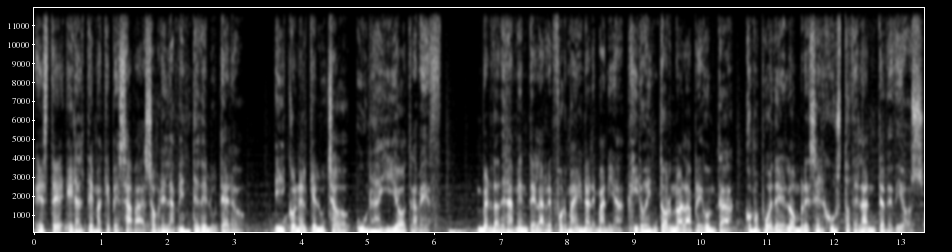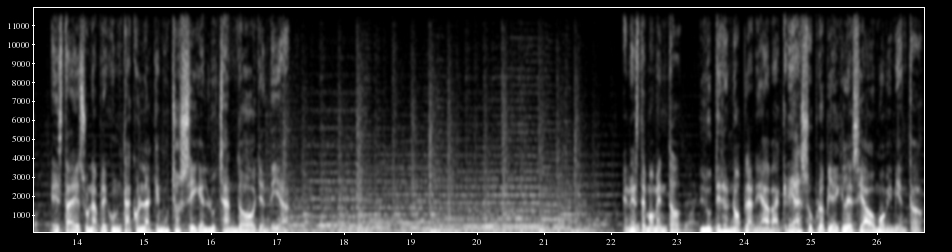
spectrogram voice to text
Este era el tema que pesaba sobre la mente de Lutero y con el que luchó una y otra vez. Verdaderamente la reforma en Alemania giró en torno a la pregunta ¿Cómo puede el hombre ser justo delante de Dios? Esta es una pregunta con la que muchos siguen luchando hoy en día. En este momento, Lutero no planeaba crear su propia iglesia o movimiento.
